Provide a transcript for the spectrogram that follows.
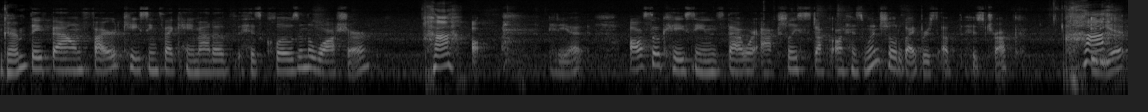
Okay. They found fired casings that came out of his clothes in the washer. Huh? Uh, idiot. Also, casings that were actually stuck on his windshield wipers of his truck. Idiot.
